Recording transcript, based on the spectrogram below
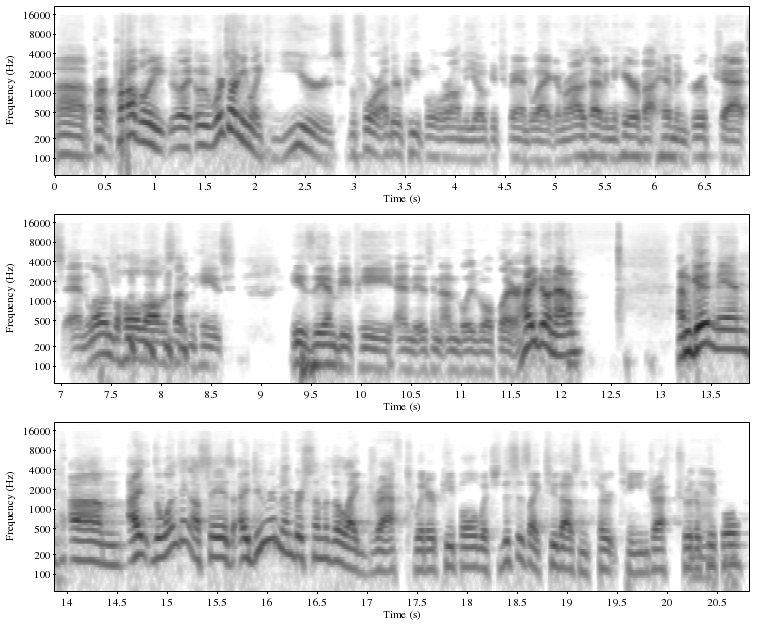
uh, probably we're talking like years before other people were on the Jokic bandwagon, where I was having to hear about him in group chats, and lo and behold, all of a sudden he's he's the MVP and is an unbelievable player. How you doing, Adam? I'm good, man. Um, I the one thing I'll say is I do remember some of the like draft Twitter people, which this is like 2013 draft Twitter mm-hmm. people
